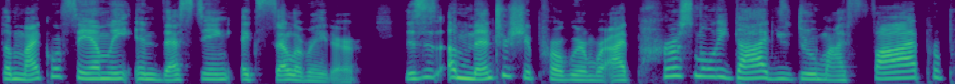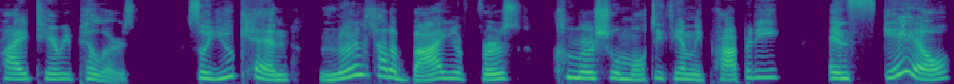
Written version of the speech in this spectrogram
the Microfamily Investing Accelerator. This is a mentorship program where I personally guide you through my five proprietary pillars so you can learn how to buy your first commercial multifamily property and scale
